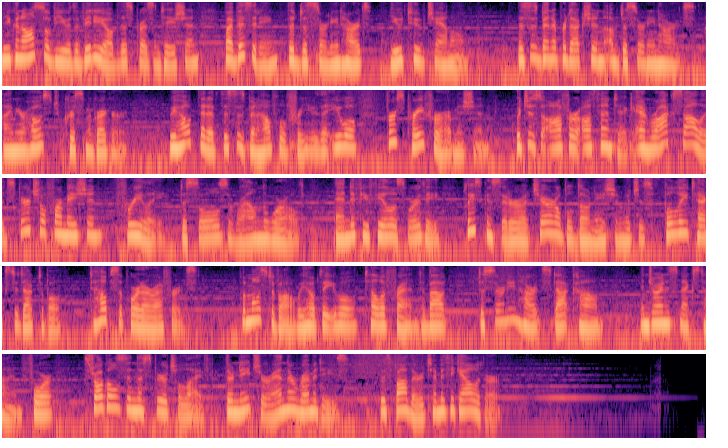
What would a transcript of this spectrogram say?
You can also view the video of this presentation by visiting the Discerning Hearts YouTube channel. This has been a production of Discerning Hearts. I'm your host, Kris McGregor. We hope that if this has been helpful for you, that you will first pray for our mission which is to offer authentic and rock solid spiritual formation freely to souls around the world. And if you feel us worthy, please consider a charitable donation which is fully tax deductible to help support our efforts. But most of all, we hope that you will tell a friend about discerninghearts.com and join us next time for Struggles in the Spiritual Life, Their Nature and Their Remedies with Father Timothy Gallagher.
